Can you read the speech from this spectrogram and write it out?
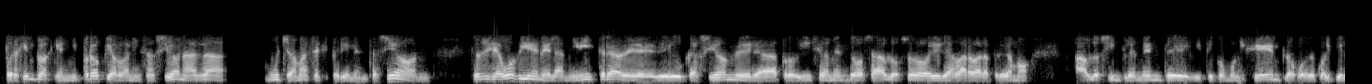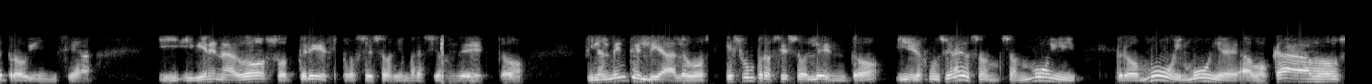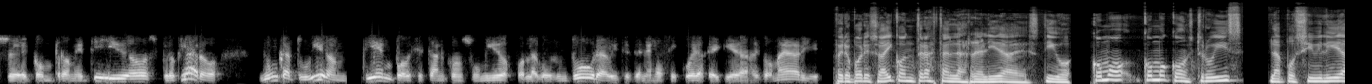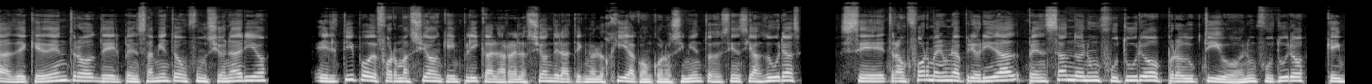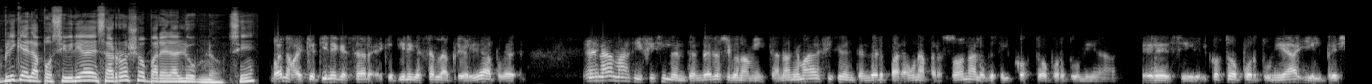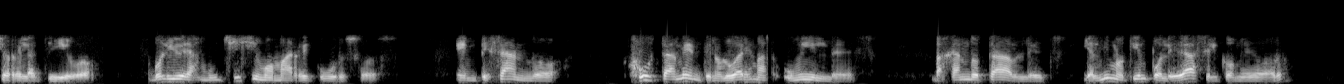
por ejemplo, a que en mi propia organización haya mucha más experimentación. Entonces, ya vos viene la ministra de, Educación de la provincia de Mendoza, hablo solo de ella, Bárbara, pero digamos, hablo simplemente, viste, como un ejemplo, o de cualquier provincia, y, vienen a dos o tres procesos de inversión de esto, finalmente el diálogo es un proceso lento y los funcionarios son, son muy, pero muy, muy eh, abocados, eh, comprometidos, pero claro, nunca tuvieron tiempo, que están consumidos por la coyuntura, viste, tenés las escuelas que hay que dar de comer. Y... Pero por eso ahí contrastan las realidades, digo, ¿cómo, cómo construís la posibilidad de que dentro del pensamiento de un funcionario el tipo de formación que implica la relación de la tecnología con conocimientos de ciencias duras se transforma en una prioridad pensando en un futuro productivo, en un futuro que implique la posibilidad de desarrollo para el alumno, ¿sí? Bueno, es que tiene que ser, es que tiene que ser la prioridad, porque es nada más difícil de entender los economistas, ¿no? Es más difícil de entender para una persona lo que es el costo de oportunidad. Es decir, el costo de oportunidad y el precio relativo. Vos liberas muchísimo más recursos empezando justamente en los lugares más humildes, bajando tablets y al mismo tiempo le das el comedor,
